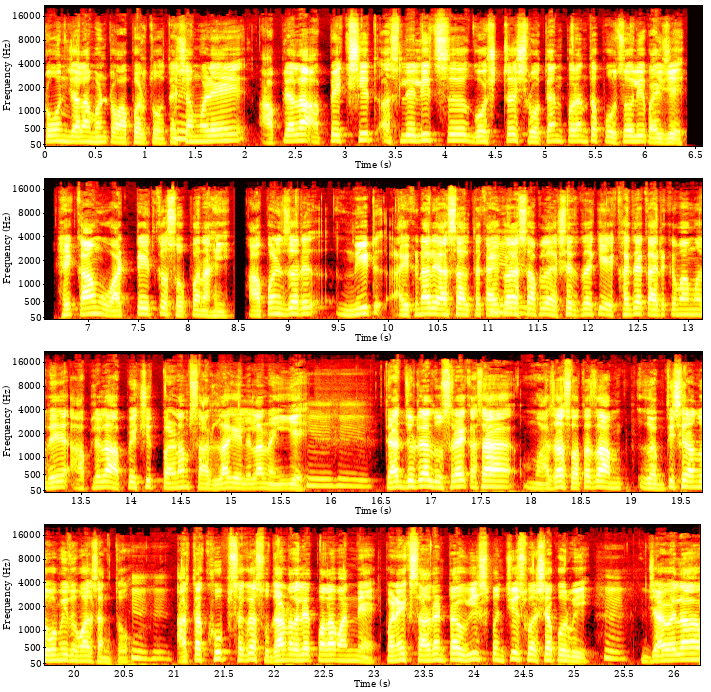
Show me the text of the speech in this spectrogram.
टोन ज्याला म्हणतो वापरतो त्याच्यामुळे आपल्याला अपेक्षित असलेलीच गोष्ट श्रोत्यांपर्यंत पोहोचवली पाहिजे. हे काम वाटते इतकं सोपं नाही. आपण जर नीट ऐकणारे असाल तर काही वेळा असं आपल्या लक्षात येतं की एखाद्या कार्यक्रमामध्ये आपल्याला अपेक्षित परिणाम साधला गेलेला नाहीये. त्याच जोडीला दुसरा एक असा माझा स्वतःचा गमतीशीर अनुभव मी तुम्हाला सांगतो. आता खूप सगळं सुधारणा झाल्यात मला मान्य आहे. पण एक साधारणतः वीस पंचवीस वर्षापूर्वी ज्या वेळेला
